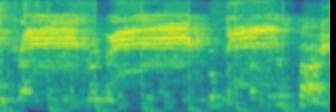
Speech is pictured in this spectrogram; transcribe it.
получается, сегодня... Супер. Так, перестань.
